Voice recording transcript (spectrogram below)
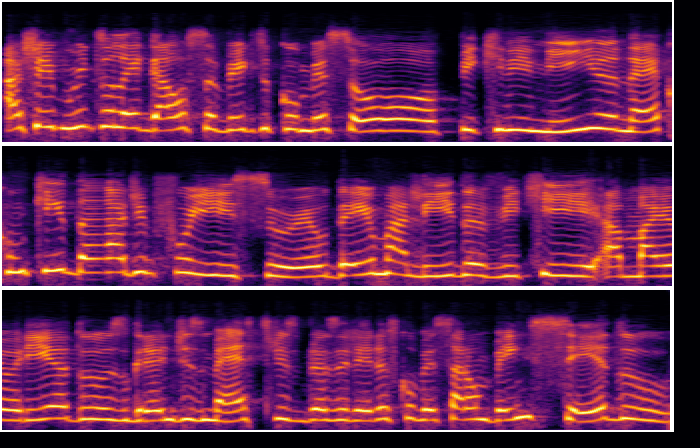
Achei muito legal saber que tu começou pequenininho, né? Com que idade foi isso? Eu dei uma lida, vi que a maioria dos grandes mestres brasileiros começaram bem cedo,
